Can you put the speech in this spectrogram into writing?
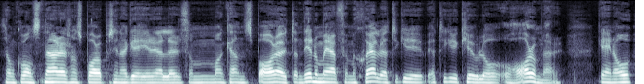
som konstnärer som sparar på sina grejer eller som man kan spara. Utan det är nog mer för mig själv. Jag tycker, jag tycker det är kul att, att ha de där grejerna. Och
